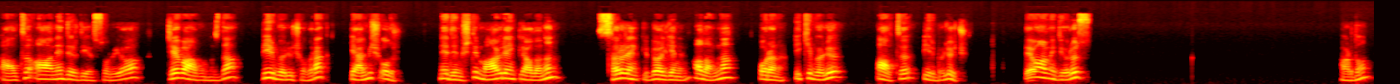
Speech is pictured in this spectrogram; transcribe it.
6A nedir diye soruyor. Cevabımız da 1 bölü 3 olarak gelmiş olur. Ne demişti? Mavi renkli alanın sarı renkli bölgenin alanına oranı 2 bölü 6, 1 bölü 3. Devam ediyoruz. Pardon.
